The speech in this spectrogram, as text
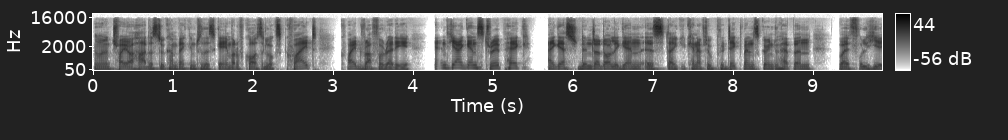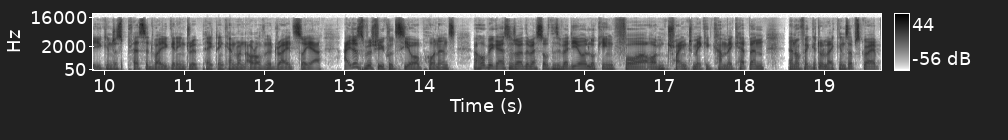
I'm going to try our hardest to come back into this game. But of course, it looks quite, quite rough already. And yeah, against Drill Peck, I guess Ninja Doll again is like you can have to predict when it's going to happen. While full heal, you can just press it while you're getting drill pecked and can run out of it, right? So yeah, I just wish we could see our opponents. I hope you guys enjoyed the rest of this video, looking for or I'm trying to make a comeback happen. And don't forget to like and subscribe.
